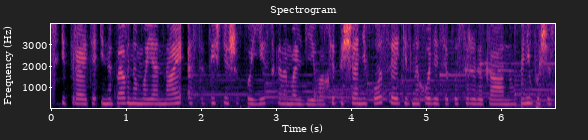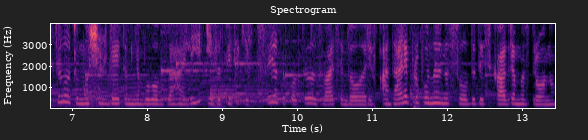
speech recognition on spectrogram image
Ось і третя, і напевно моя найестетичніша поїздка на Мальдівах. Це піщані коси, які знаходяться посеред океану. Мені пощастило, тому що людей там не було взагалі, і за дві такі коси я заплатила 20 доларів. А далі пропоную насолодитись кадрами з дрону.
